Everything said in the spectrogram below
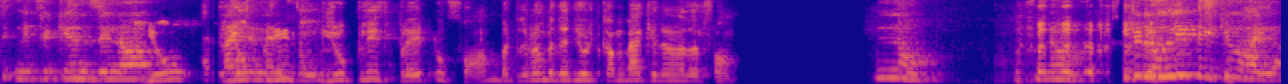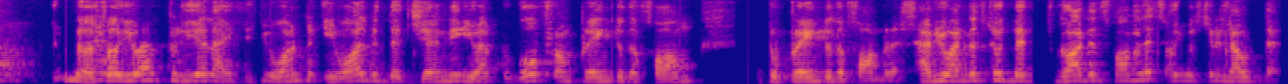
significance in a You, you enlightenment. please, thing. you please pray to form, but remember that you will come back in another form. No, no, it will only take you higher. No, so No. you have to realize if you want to evolve with the journey, you have to go from praying to the form to praying to the formless. Have you understood that God is formless or you still doubt that?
